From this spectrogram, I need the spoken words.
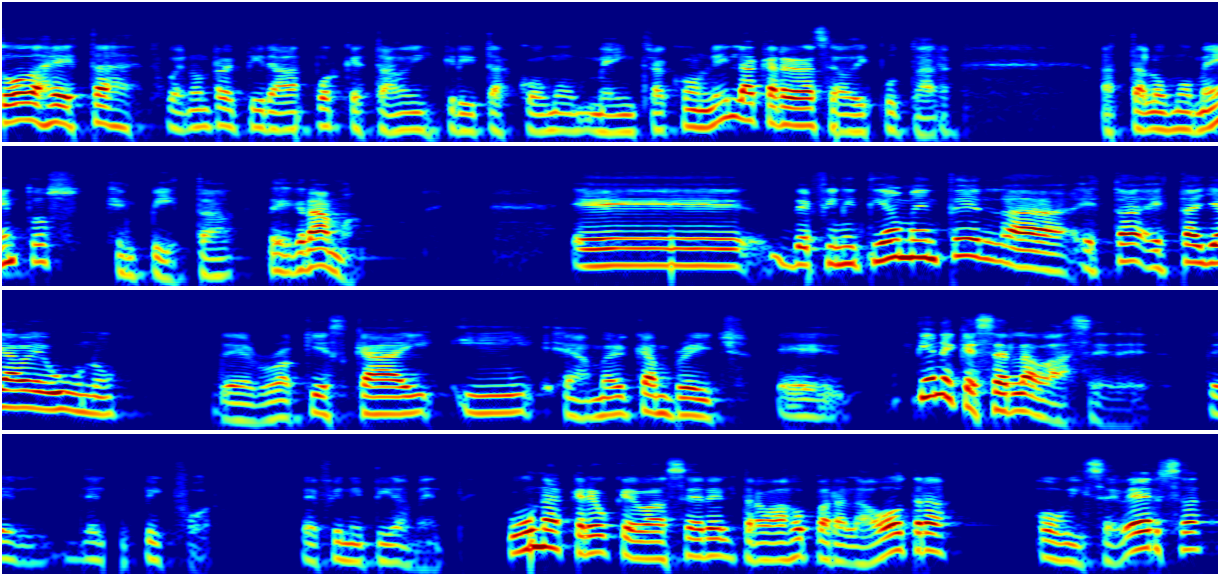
Todas estas fueron retiradas porque estaban inscritas como Main Track Only. La carrera se va a disputar hasta los momentos en pista de grama. Eh, definitivamente la, esta, esta llave 1 de Rocky Sky y American Bridge eh, tiene que ser la base del, del Big Four, definitivamente. Una creo que va a ser el trabajo para la otra o viceversa.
